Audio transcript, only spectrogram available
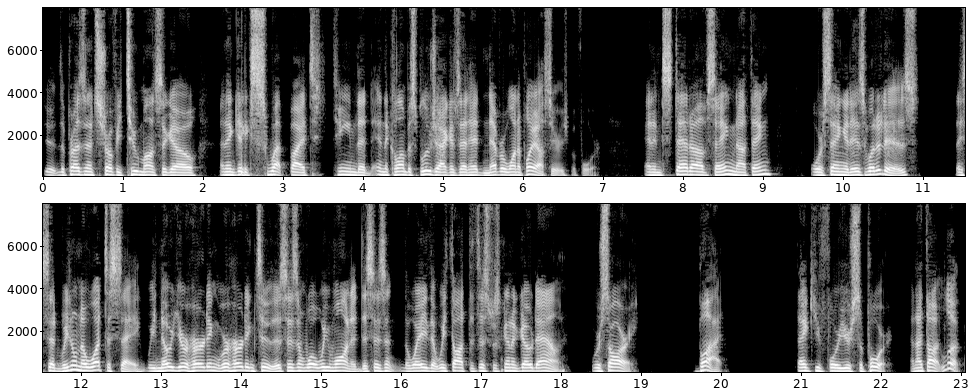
the president's trophy two months ago, and then getting swept by a t- team that in the Columbus Blue Jackets that had never won a playoff series before. And instead of saying nothing or saying it is what it is, they said, We don't know what to say. We know you're hurting. We're hurting too. This isn't what we wanted. This isn't the way that we thought that this was going to go down. We're sorry. But thank you for your support. And I thought, look,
